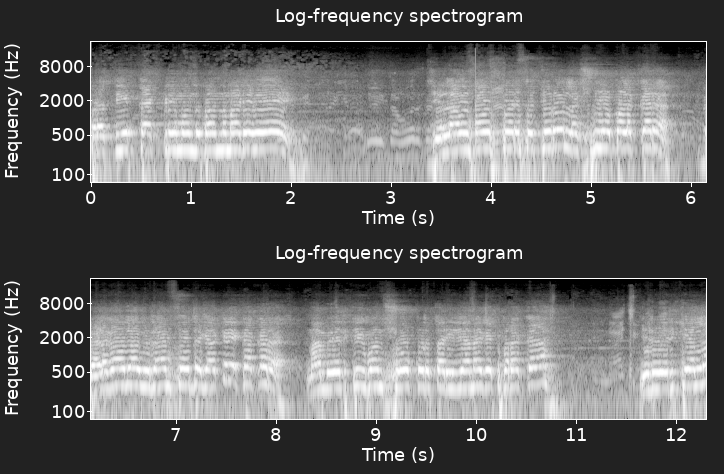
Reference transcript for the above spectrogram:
ಪ್ರತಿ ಫ್ಯಾಕ್ಟ್ರಿ ಮುಂದೆ ಬಂದ್ ಮಾಡಿವಿ. ಜಿಲ್ಲಾ ಉಸ್ತುವಾರಿ ಸಚಿವರು ಲಕ್ಷ್ಮೀ ಹೆಬ್ಬಾಳಕರ್ ಬೆಳಗಾವಿಯ ವಿಧಾನಸೌಧದಾಗ ಯಾಕೆ ಕಾಕರ ನಮ್ಮ ವೇದಿಕೆಗೆ ಬಂದು ಶೋ ಕೊಡ್ತಾರೆ, ಇಲ್ಲಿ ಏನಾಗೈತಿ ಬರಕ ಇದು ವೇದಿಕೆ ಅಲ್ಲ?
